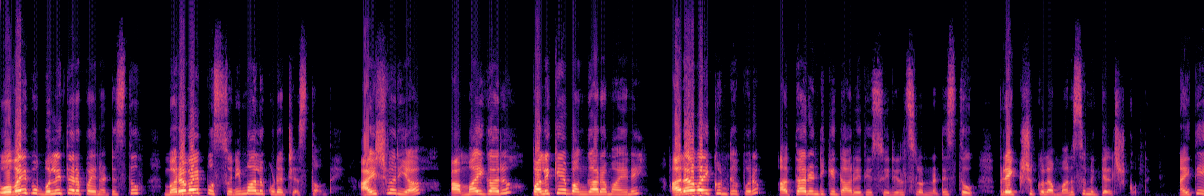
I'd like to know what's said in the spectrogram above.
ఓవైపు బుల్లితెరపై నటిస్తూ మరోవైపు సినిమాలు కూడా చేస్తోంది. ఐశ్వర్య అమ్మాయి గారు పలికే అలా వైకుంఠపురం అత్తారింటికి దారేది సీరియల్స్లో నటిస్తూ ప్రేక్షకుల మనసును గెలుచుకుంది. అయితే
